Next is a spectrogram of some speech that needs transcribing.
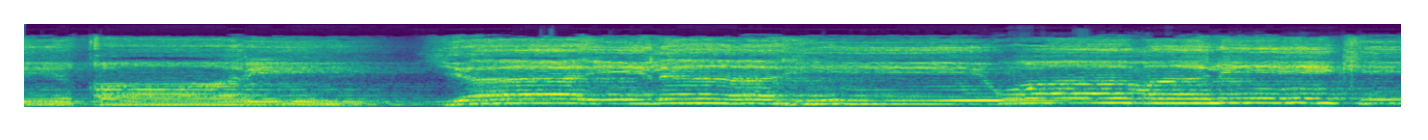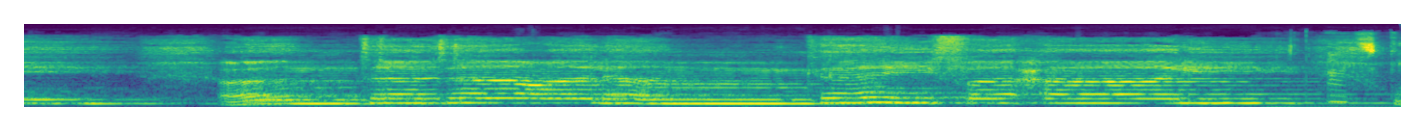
بافتقاري يا إلهي ومليكي أنت تعلم كيف حالي আজকে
